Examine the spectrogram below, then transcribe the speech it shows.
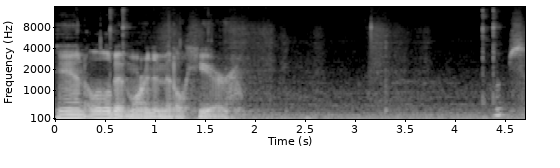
and a little bit more in the middle here. Oops.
